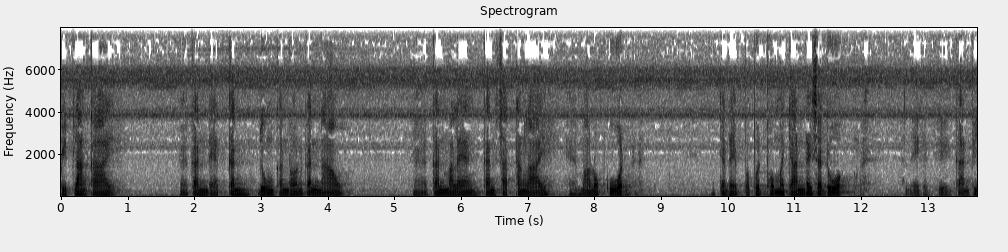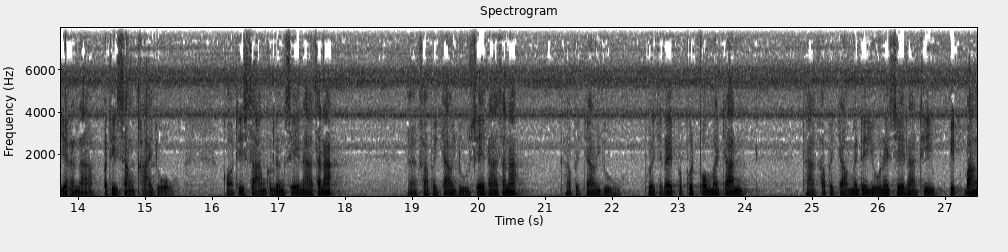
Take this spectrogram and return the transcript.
ปิดร่างกาย กันแดดกันยุงกันร้อนกันหนาว กันมแมลงกันสัตว์ทั้งหลายมารบกวน จะได้ประพฤติพรหมจรรย์ได้สะดวก อันนี้ก็คือการพิจารณาปฏิสังขารอยู่ข้อที่สามก็เรื่องเสนาสนะข้าพเจ้าอยู่เสนาสนะข้าพเจ้าอยู่เพื่อจะได้ประพฤติพรหมจรรย์ถ้าข้าพเจ้าไม่ได้อยู่ในเสนาที่ปิดบัง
